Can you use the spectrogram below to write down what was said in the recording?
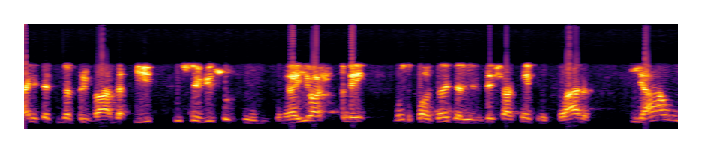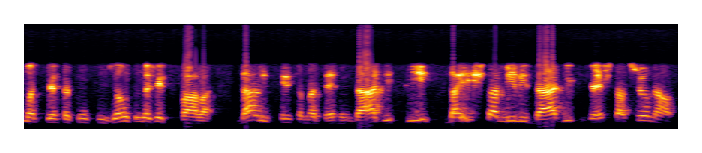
a iniciativa privada e o serviço público. Né? E eu acho também muito importante ali, deixar sempre claro que há uma certa confusão quando a gente fala da licença maternidade e da estabilidade gestacional.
